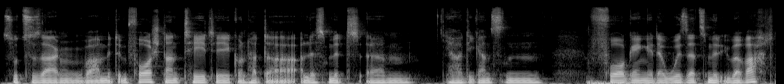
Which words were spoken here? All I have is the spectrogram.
sozusagen war mit im Vorstand tätig und hat da alles mit ähm, ja die ganzen Vorgänge der Wizards mit überwacht.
